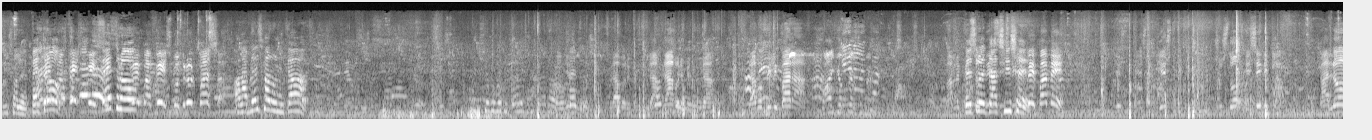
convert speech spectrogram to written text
Μισό λεπτό. Πέτρο. Επαφές, παίξε. Πέτρο. Πιο επαφές, κοντρόλ πάσα. Αλλά μπλες κανονικά. Ξέρουμε τι κάνει ο Πέτρος. Μπράβο ρε Πετουρά, μπράβο ρε Πετουρά. Μπράβο Φιλιππάρα. Πάμε πίσω, Πέτρο, θέση. εντάξει είσαι; Φιλιππέ, πάμε. Γέστο, γέστο, γέστο. Σωστό, και εσύ δίπλα. Καλό.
